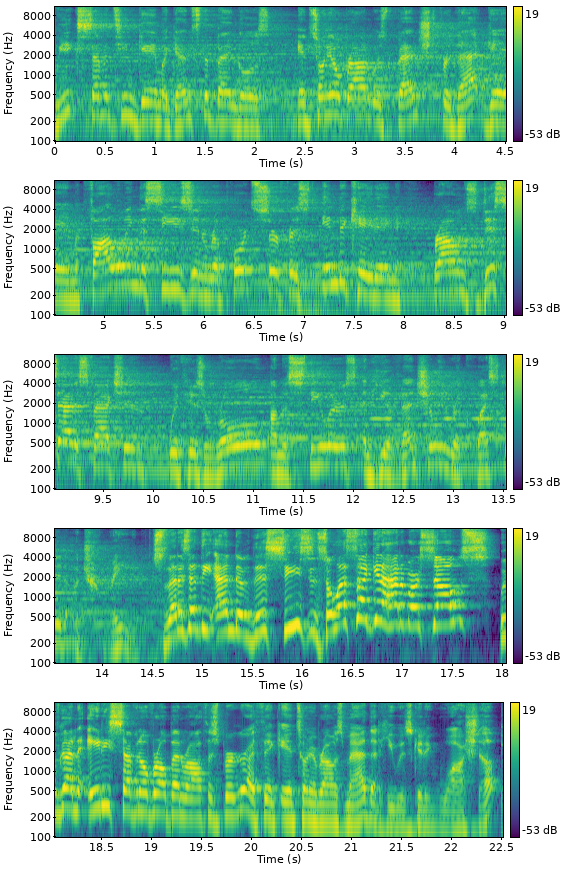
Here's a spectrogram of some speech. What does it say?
Week 17 game against the Bengals, Antonio Brown was benched for that game. Following the season, reports surfaced indicating Brown's dissatisfaction with his role on the Steelers, and he eventually requested a trade. So that is at the end of this season. So let's not get ahead of ourselves. We've got an 87 overall Ben Roethlisberger. I think Antonio Brown was mad that he was getting washed up.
